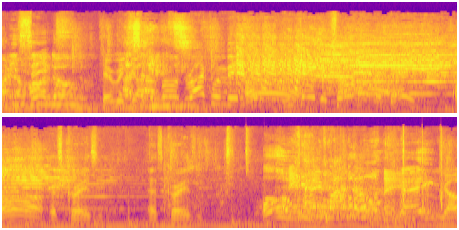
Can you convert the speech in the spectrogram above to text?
right, 26. Armondo. Here we That's go. how Bros Rock when big. He gave oh. the troll hat today. Oh, that's crazy. That's crazy. Oh, There you go.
